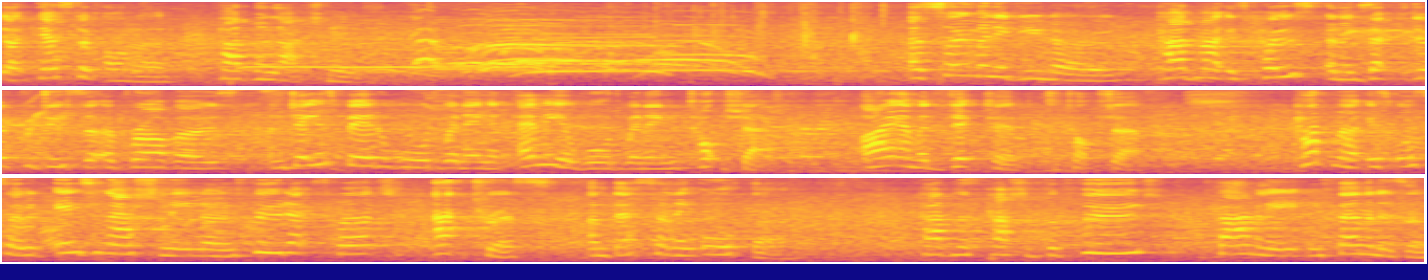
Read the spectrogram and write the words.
uh, guest of honor, Padma Lakshmi. As so many of you know, Padma is host and executive producer of Bravo's and James Beard Award-winning and Emmy Award-winning Top Chef. I am addicted to Top Chef. Padma is also an internationally known food expert, actress, and best-selling author. Padma's passion for food, family, and feminism,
